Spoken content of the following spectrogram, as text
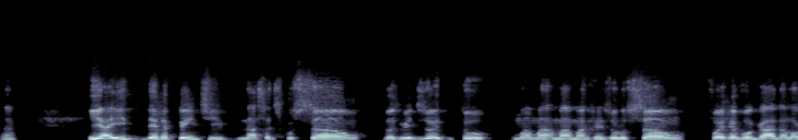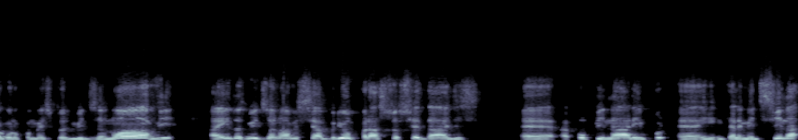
Né? E aí, de repente, nessa discussão, 2018, uma, uma, uma resolução foi revogada logo no começo de 2019, aí em 2019 se abriu para sociedades é, opinarem é, em telemedicina.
